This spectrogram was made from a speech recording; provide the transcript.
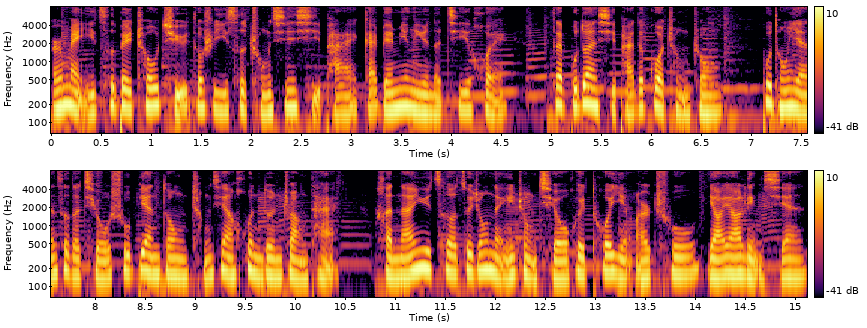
而每一次被抽取都是一次重新洗牌、改变命运的机会。在不断洗牌的过程中，不同颜色的球数变动呈现混沌状态。很难预测最终哪一种球会脱颖而出，遥遥领先。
